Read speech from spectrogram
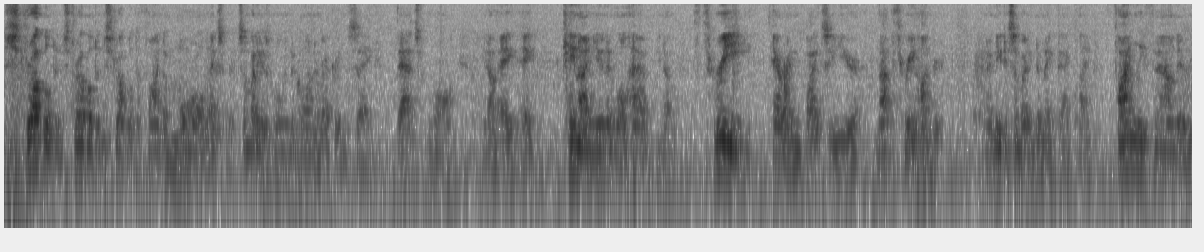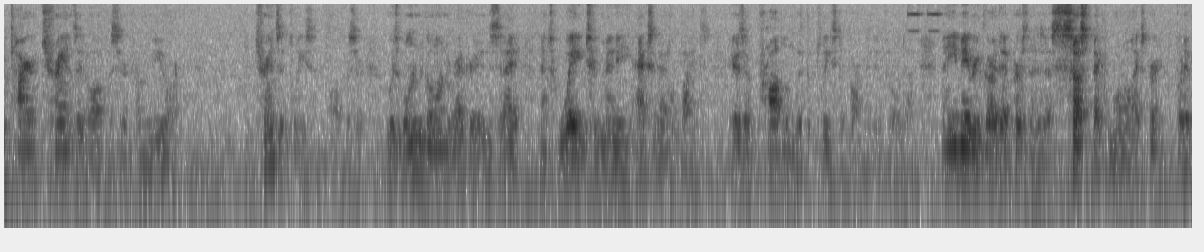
struggled and struggled and struggled to find a moral expert, somebody who's willing to go on the record and say, that's wrong. You know, a, a canine unit will have, you know, three errand bites a year, not three hundred. And I needed somebody to make that claim. Finally found a retired transit officer from New York, a transit police officer, who was willing to go on the record and say, that's way too many accidental bites. There's a problem with the police department. Now, you may regard that person as a suspect moral expert, but it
